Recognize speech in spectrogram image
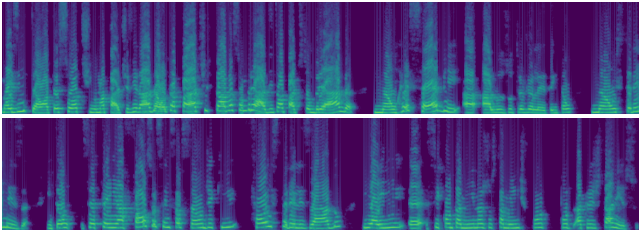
Mas então a pessoa tinha uma parte virada, a outra parte estava sombreada. Então a parte sombreada não recebe a, a luz ultravioleta, então não esteriliza. Então, você tem a falsa sensação de que foi esterilizado e aí é, se contamina justamente por, por acreditar nisso.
